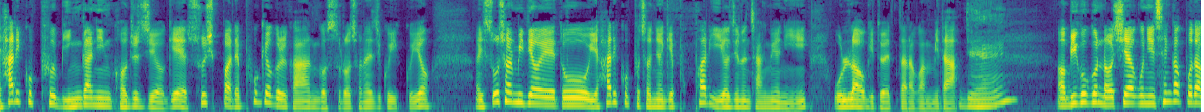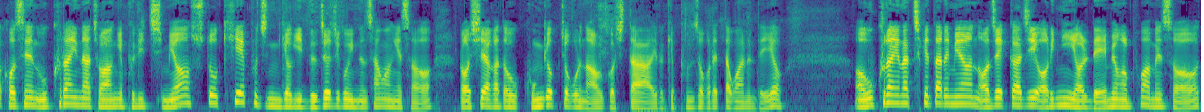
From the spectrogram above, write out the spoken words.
하리코프 민간인 거주 지역에 수십 발의 포격을 가한 것으로 전해지고 있고요. 소셜 미디어에도 하리코프 전역에 폭발이 이어지는 장면이 올라오기도 했다라고 합니다. 예. 어, 미국은 러시아군이 생각보다 거센 우크라이나 저항에 부딪히며 수도 키예프 진격이 늦어지고 있는 상황에서 러시아가 더욱 공격적으로 나올 것이다 이렇게 분석을 했다고 하는데요. 어, 우크라이나 측에 따르면 어제까지 어린이 14명을 포함해서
